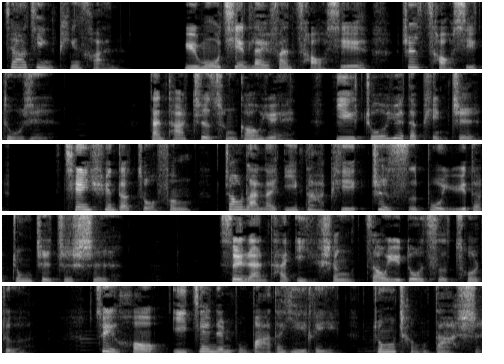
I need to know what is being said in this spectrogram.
家境贫寒。与母亲赖饭草鞋，织草席度日，但他志存高远，以卓越的品质、谦逊的作风，招揽了一大批至死不渝的忠志之士。虽然他一生遭遇多次挫折，最后以坚韧不拔的毅力，终成大事，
